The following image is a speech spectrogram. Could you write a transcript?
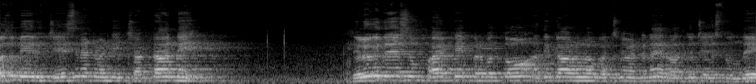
రోజు మీరు చేసినటువంటి చట్టాన్ని తెలుగుదేశం పార్టీ ప్రభుత్వం అధికారంలోకి వచ్చిన వెంటనే రద్దు చేస్తుంది.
